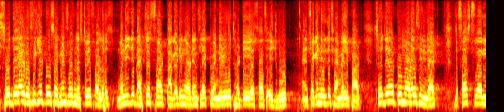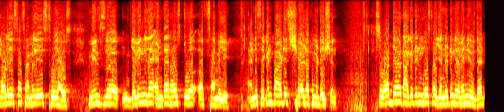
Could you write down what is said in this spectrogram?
So there are basically two segments what Nestaway follows. One is the bachelor's part targeting audience like 22 to 30 years of age group and second is the family part. So there are two models in that. The first uh, model is for family is full house, means uh, giving the entire house to a, a family. And the second part is shared accommodation. So what they have targeted most for generating revenue is that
